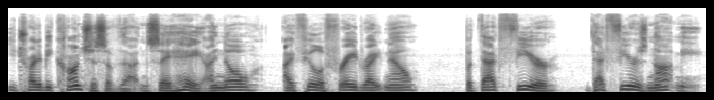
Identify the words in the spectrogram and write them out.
you try to be conscious of that and say, Hey, I know I feel afraid right now, but that fear that fear is not me.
